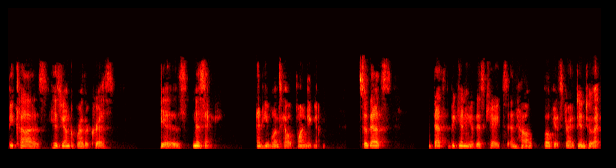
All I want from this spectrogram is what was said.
because his younger brother, Chris, is missing, and he wants help finding him. So that's that's the beginning of this case and how Beau gets dragged into it.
